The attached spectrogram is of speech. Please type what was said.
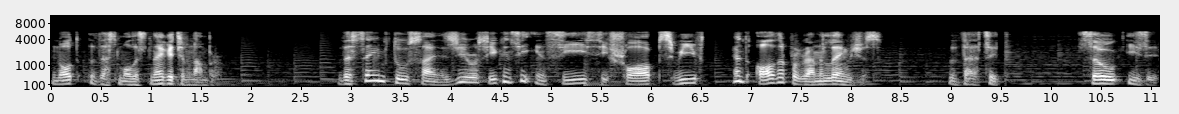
not the smallest negative number. The same two sign zeros you can see in C, C Sharp, Swift and other programming languages. That's it. So easy.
